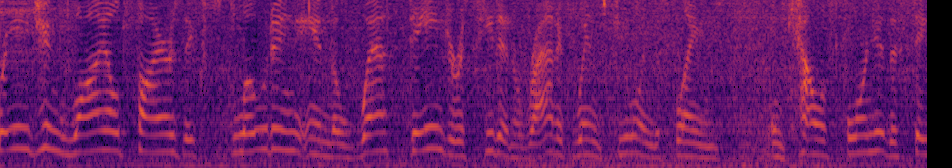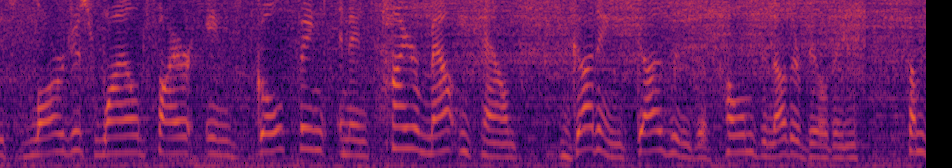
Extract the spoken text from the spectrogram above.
raging wildfires exploding in the west, dangerous heat and erratic winds fueling the flames. In California, the state's largest wildfire engulfing an entire mountain town, gutting dozens of homes and other buildings. Some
